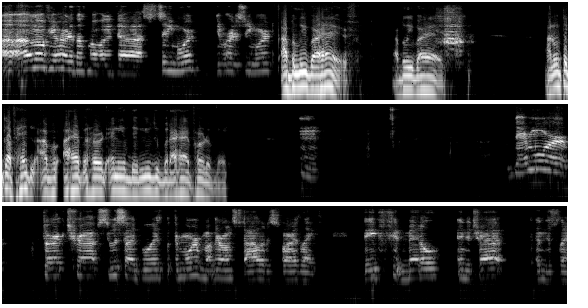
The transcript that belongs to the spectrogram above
I, I don't know if you heard of those motherfuckers, uh, City Morgue. You ever heard of Morgue? I believe I have. I believe I have. I don't think I've had I've I haven't heard any of their music, but I have heard of them. Hmm. They're more dark trap, Suicideboys, but they're more of their own style of as far as like they fit metal into trap and just like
